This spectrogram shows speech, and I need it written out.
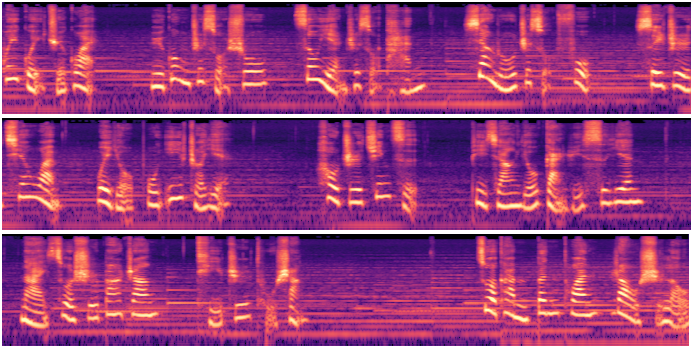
窥鬼绝怪，与共之所书，邹衍之所谈，相如之所赋，虽至千万，未有不一者也。后之君子，必将有感于斯焉，乃作诗八章，题之图上。坐看奔湍绕石楼，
